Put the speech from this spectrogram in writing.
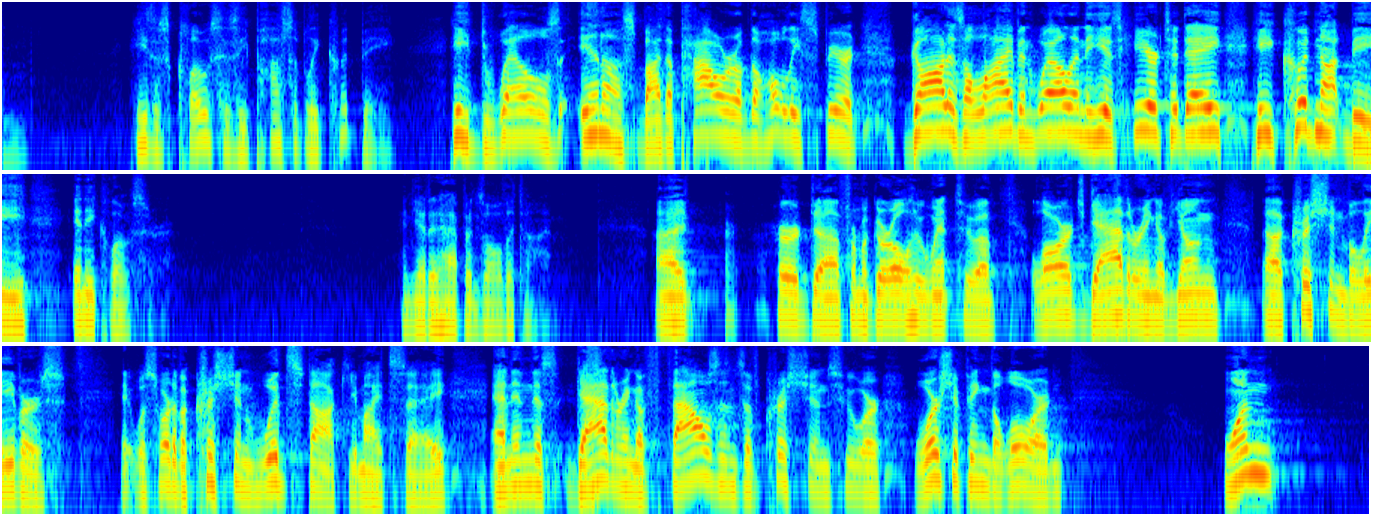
He's as close as he possibly could be. He dwells in us by the power of the Holy Spirit. God is alive and well, and He is here today. He could not be any closer and yet it happens all the time. I heard uh, from a girl who went to a large gathering of young uh, Christian believers. It was sort of a Christian Woodstock, you might say. And in this gathering of thousands of Christians who were worshiping the Lord, one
